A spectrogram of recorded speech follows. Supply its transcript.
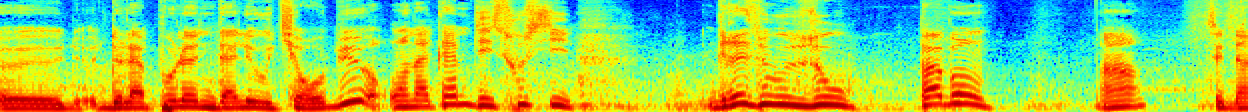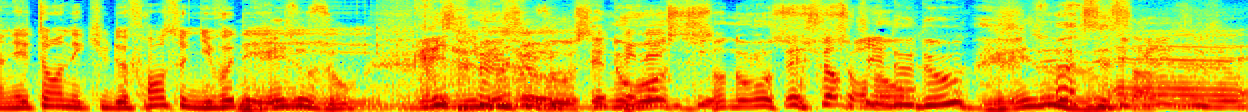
euh, de de la Pologne d'aller au tir au but, on a quand même des soucis. Grismouzou, pas bon. Hein ces derniers temps en équipe de France au niveau des. Grismouzou. au niveau Grisou, des- c'est nouveau, c'est son nouveau surnom. doudou. C'est ça. Euh,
